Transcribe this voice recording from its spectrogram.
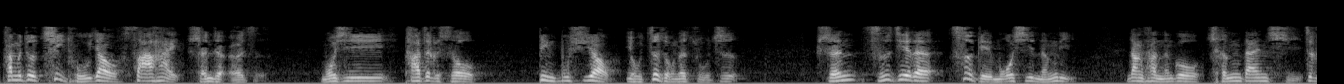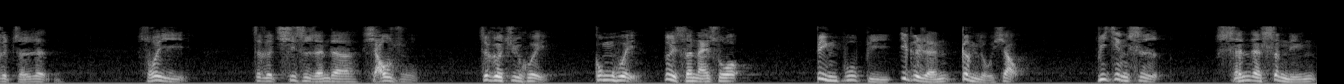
他们就企图要杀害神的儿子摩西。他这个时候并不需要有这种的组织，神直接的赐给摩西能力，让他能够承担起这个责任。所以，这个七十人的小组，这个聚会。工会对神来说，并不比一个人更有效。毕竟是神的圣灵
